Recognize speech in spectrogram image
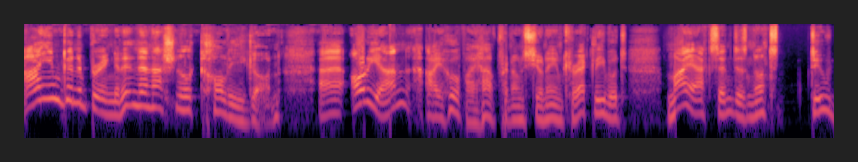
I am going to bring an international colleague on. Uh, Oriane, I hope I have pronounced your name correctly, but my accent does not do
